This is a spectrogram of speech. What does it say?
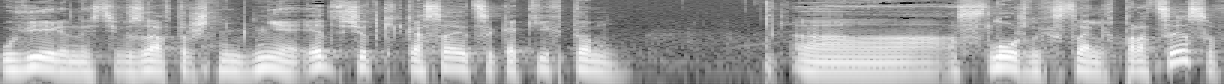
уверенности в завтрашнем дне, это все-таки касается каких-то э, сложных социальных процессов,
